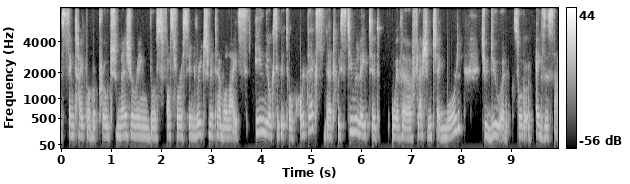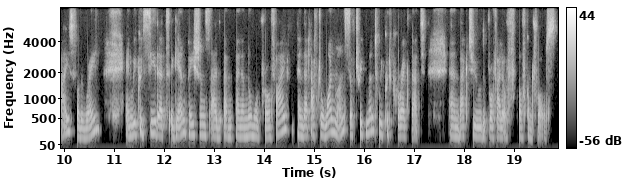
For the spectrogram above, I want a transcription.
same type of approach, measuring those phosphorus enriched metabolites in the occipital cortex that we stimulated with a flashing checkboard to do a sort of exercise for the brain. And we could see that again, patients had an, an abnormal profile, and that after one month of treatment, we could correct that and back to the profile of, of controls.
